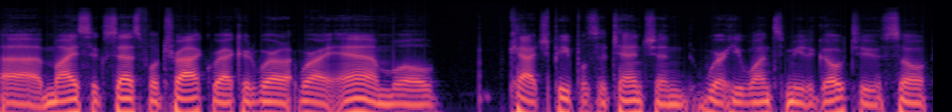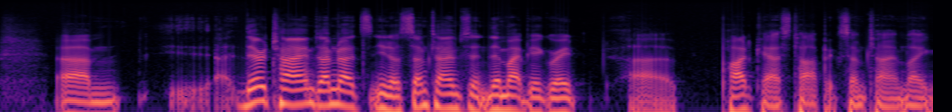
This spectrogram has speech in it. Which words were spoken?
uh, my successful track record where where I am will catch people's attention where He wants me to go to. So. Um, there are times I'm not, you know, sometimes there might be a great uh, podcast topic sometime, like,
